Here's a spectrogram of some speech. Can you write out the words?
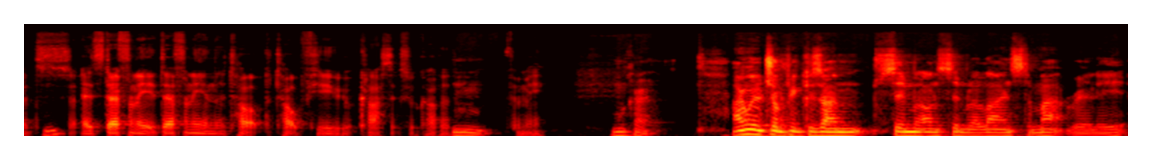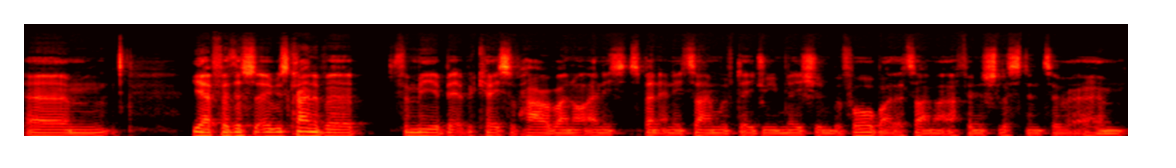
it's it's definitely definitely in the top top few classics we've covered Mm. for me Okay, I'm going to jump in because I'm similar on similar lines to Matt. Really, um, yeah. For this, it was kind of a for me a bit of a case of how have I not any spent any time with Daydream Nation before by the time I finished listening to it. Um,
